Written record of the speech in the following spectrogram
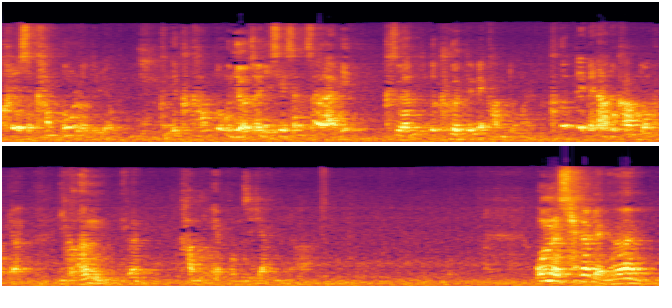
그래서 감동을 얻으려고. 근데 그 감동은 여전히 세상 사람이 그 사람들도 그것 때문에 감동하는 거. 그것 때문에 나도 감동하면 이건 이건 감동의 본질이 아닙니다. 오늘 새벽에는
